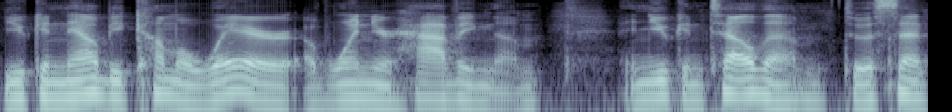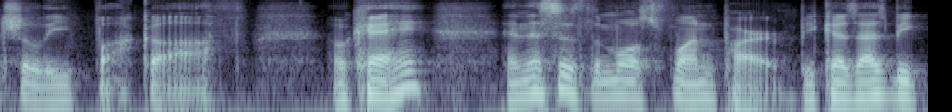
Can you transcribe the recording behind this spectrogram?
you can now become aware of when you're having them and you can tell them to essentially fuck off. Okay? And this is the most fun part because as we,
